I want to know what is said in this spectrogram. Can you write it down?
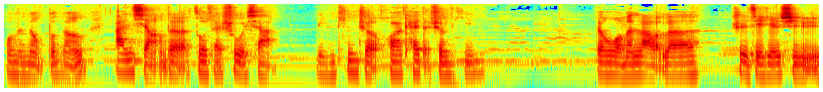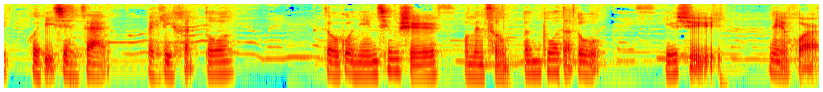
我们能不能安详的坐在树下，聆听着花开的声音？等我们老了。世界也许会比现在美丽很多。走过年轻时我们曾奔波的路，也许那会儿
